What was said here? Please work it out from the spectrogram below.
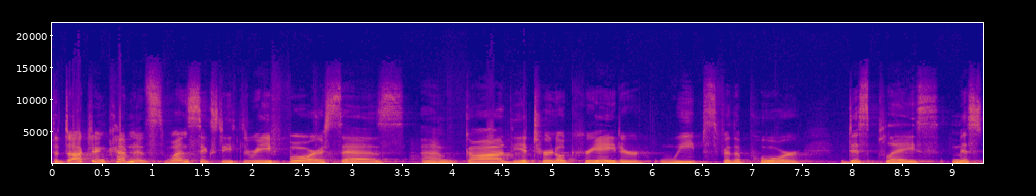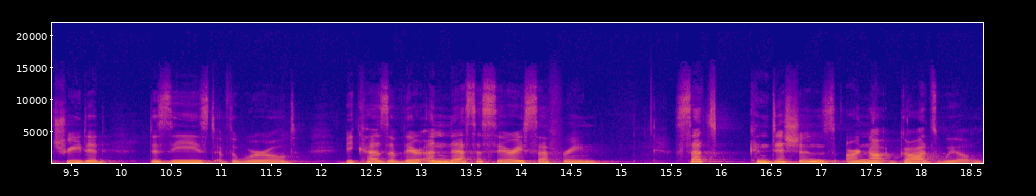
the Doctrine and Covenants 163 4 says, um, God, the eternal creator, weeps for the poor, displaced, mistreated, diseased of the world because of their unnecessary suffering. Such conditions are not God's will.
